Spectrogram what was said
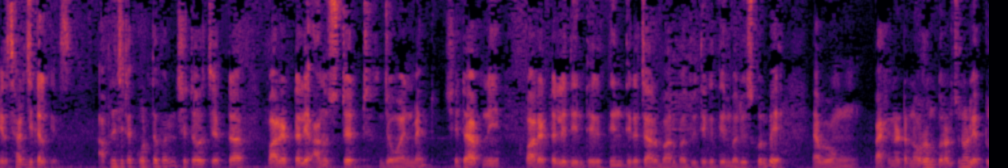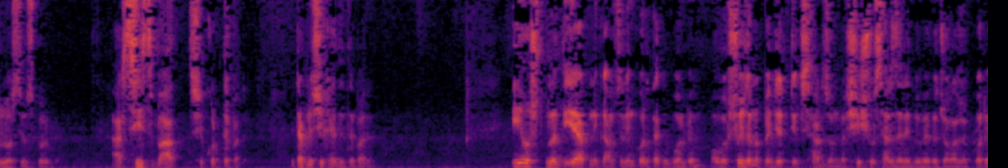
এটা সার্জিক্যাল কেস আপনি যেটা করতে পারেন সেটা হচ্ছে একটা পার একটালি আনুস্টেড যে অয়েনমেন্ট সেটা আপনি পার একটালি দিন থেকে, তিন থেকে চারবার বা দুই থেকে তিনবার ইউজ করবে এবং পায়খানাটা নরম করার জন্য লেপটুলোস ইউজ করবে। আর সিস বাদ সে করতে পারে। এটা আপনি শিখাই দিতে পারেন। এই ওষুধগুলো দিয়ে আপনি কাউন্সেলিং করে তাকে বলবেন, অবশ্যই যেন পেডিয়াট্রিক সার্জন বা শিশু সার্জারি বিভাগে যোগাযোগ করে।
